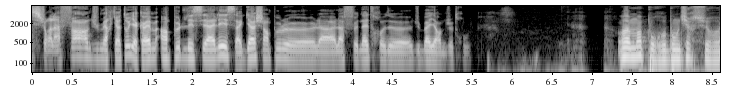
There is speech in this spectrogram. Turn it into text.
sur la fin du mercato, il y a quand même un peu de laisser aller. Ça gâche un peu la, fenêtre du Bayern, je trouve. Ouais, moi, pour rebondir sur,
